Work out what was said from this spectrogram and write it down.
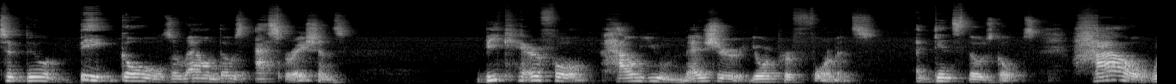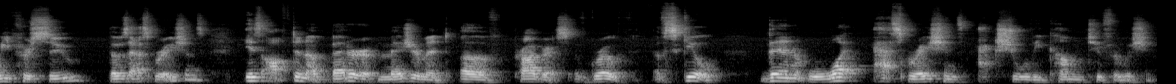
to build big goals around those aspirations. Be careful how you measure your performance against those goals. How we pursue those aspirations is often a better measurement of progress, of growth, of skill than what aspirations actually come to fruition.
